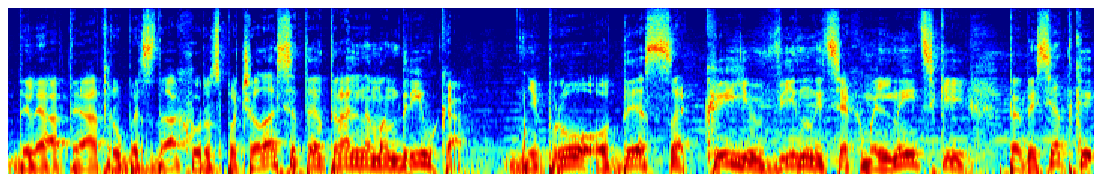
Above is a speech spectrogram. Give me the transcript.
Для театру без даху розпочалася театральна мандрівка. Дніпро, Одеса, Київ, Вінниця, Хмельницький та десятки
